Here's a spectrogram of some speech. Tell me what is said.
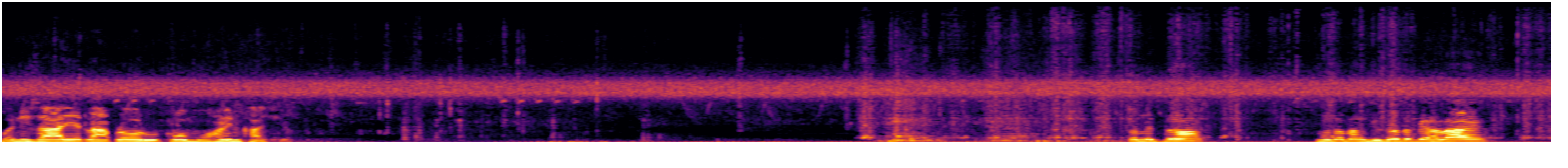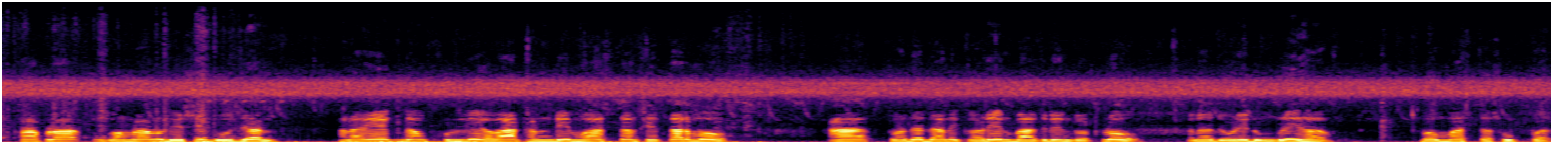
બની છે હારી એટલે આપણે રોટલો મોહડીને ખાશીએ તો મિત્રો, હું તમને કીધું તો પહેલાં આપણા ગામડાનું દેશી ભોજન અને એકદમ ખુલ્લી હવા, ઠંડી, મસ્ત ખેતરમાં આ ચોદરદાની કઢીને, બાજરીનો રોટલો અને જોડે ડુંગળી હ, બહુ મસ્ત સુપર.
